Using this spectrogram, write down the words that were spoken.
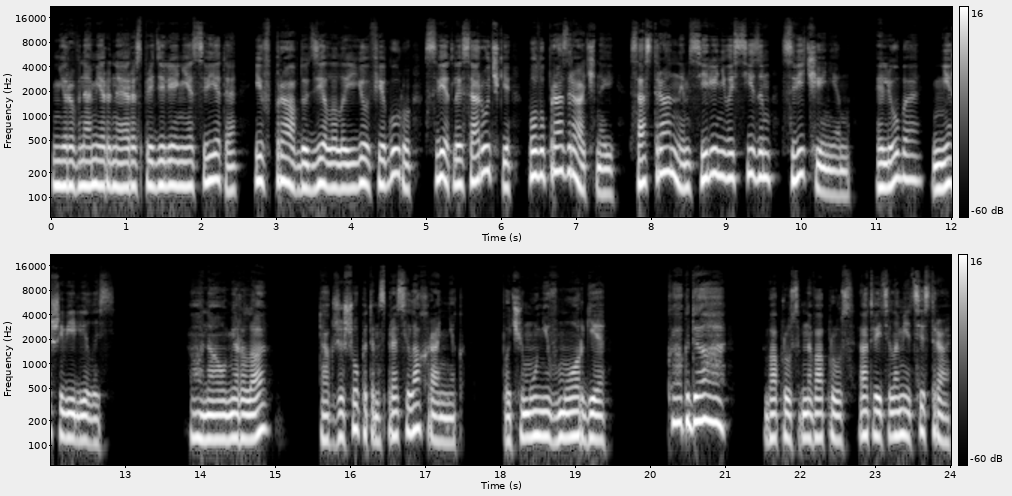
Неравномерное распределение света и вправду делало ее фигуру в светлой сорочке полупрозрачной, со странным сиренево-сизым свечением. Люба не шевелилась. «Она умерла?» – также шепотом спросил охранник. «Почему не в морге?» «Когда?» – вопросом на вопрос ответила медсестра.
